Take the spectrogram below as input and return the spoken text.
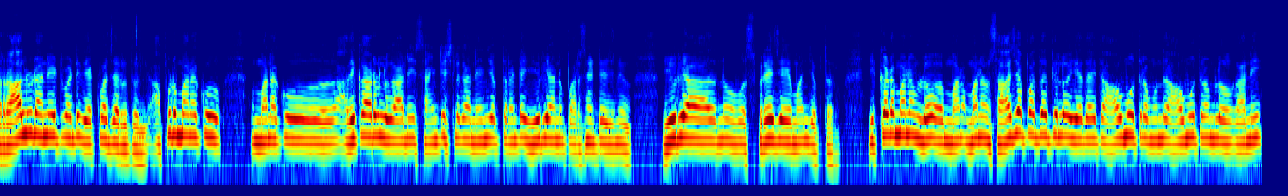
రాలుడు అనేటువంటిది ఎక్కువ జరుగుతుంది. అప్పుడు మనకు మనకు అధికారులు కానీ సైంటిస్టులు కానీ ఏం చెప్తారంటే యూరియాను పర్సంటేజ్ను యూరియాను స్ప్రే చేయమని చెప్తారు. ఇక్కడ మనం లో మన మనం సహజ పద్ధతిలో ఏదైతే ఆవుమూత్రం ఉందో ఆవుమూత్రంలో కానీ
